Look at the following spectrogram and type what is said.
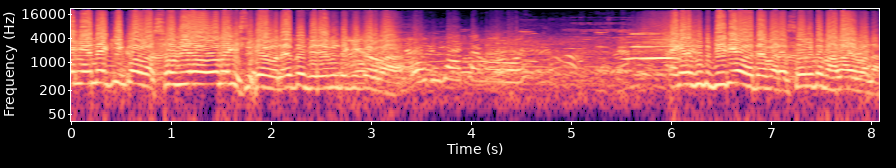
এখানে কি করবা? ছবি না কিছু না? এত ভিড়ের মধ্যে কি করবা? এখানে শুধু ভিডিও হতে পারে, ছবি তো ভালো হইব না।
